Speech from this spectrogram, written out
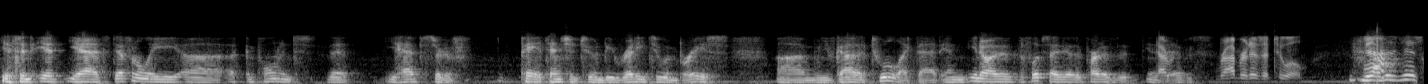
It's an it yeah it's definitely uh, a component that you have to sort of pay attention to and be ready to embrace um, when you've got a tool like that. And you know the, the flip side, the other part of it, you know, it was Robert is a tool. Yeah, I was just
